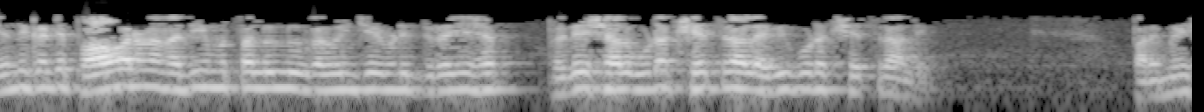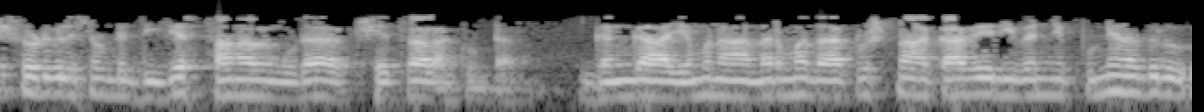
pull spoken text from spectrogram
ఎందుకంటే పావరణ నదీమ తల్లులు ప్రవహించేటువంటి ప్రదేశ ప్రదేశాలు కూడా క్షేత్రాలు అవి కూడా క్షేత్రాలే. పరమేశ్వరుడు వెలిసినటువంటి దివ్య స్థానాలను కూడా క్షేత్రాలు అంటుంటారు. గంగా యమున నర్మద కృష్ణ కావేరి ఇవన్నీ పుణ్య నదులు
